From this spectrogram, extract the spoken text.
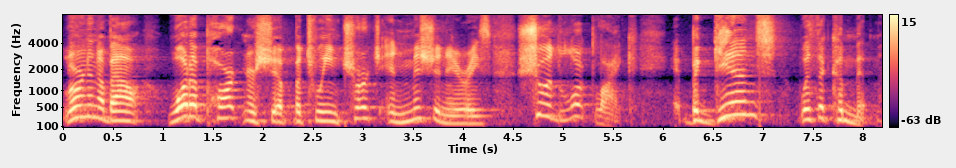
learning about what a partnership between church and missionaries should look like. It begins with a commitment.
